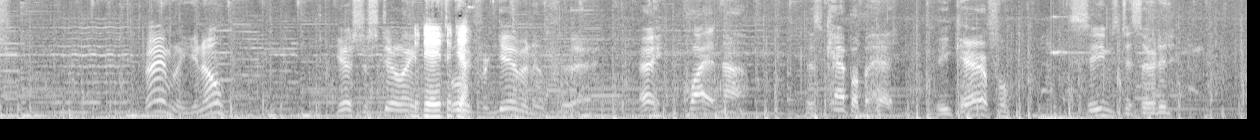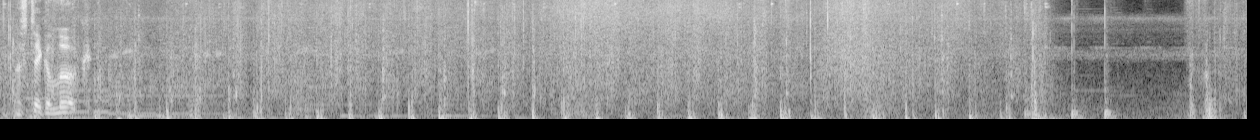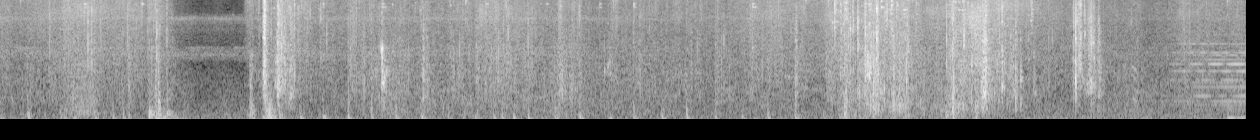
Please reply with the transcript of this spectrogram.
family, you know? Guess I still ain't Itu fully dia. forgiven him for that. Hey, quiet now. There's a camp up ahead. Be careful. Seems deserted. Let's take a look.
